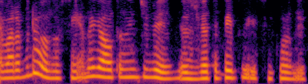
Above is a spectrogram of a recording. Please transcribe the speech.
É maravilhoso, assim, é legal também de ver. Eu devia ter feito isso, inclusive.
